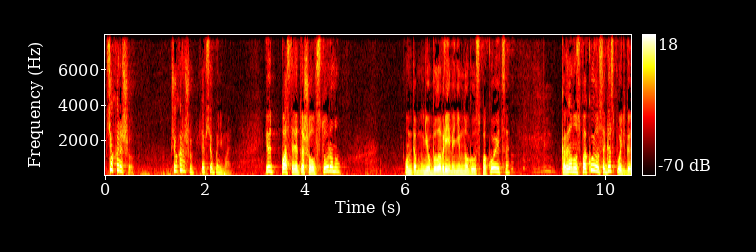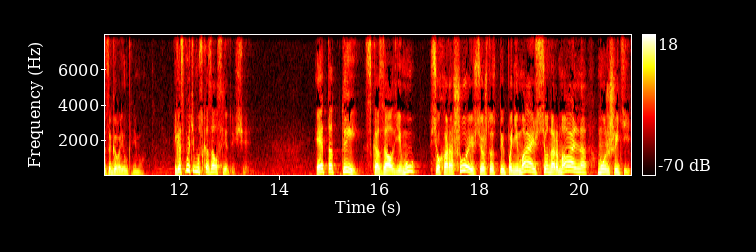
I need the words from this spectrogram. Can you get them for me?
все хорошо, все хорошо, я все понимаю. И вот пастор отошел в сторону, он там, у него было время немного успокоиться. Когда он успокоился, Господь заговорил к нему. И Господь ему сказал следующее. Это ты сказал ему, все хорошо, и все, что ты понимаешь, все нормально, можешь идти.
